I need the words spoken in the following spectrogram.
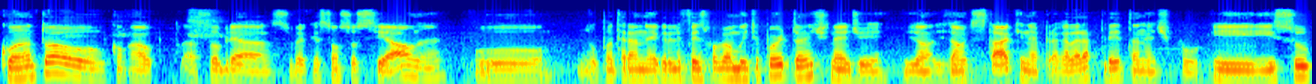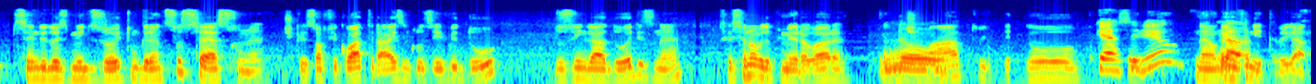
Quanto ao, ao- sobre, a, sobre a questão social, né? O, o Pantera Negra ele fez um papel muito importante, né? De, de, dar- um destaque, né? Pra galera preta, né? Tipo, e isso sendo em 2018 um grande sucesso, né? Acho que ele só ficou atrás, inclusive, do dos Vingadores, né? Esqueci o nome do primeiro agora. Tem o Ultimato e tem o. Guerra Civil? Não, Guerra Não. Infinita, obrigado.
